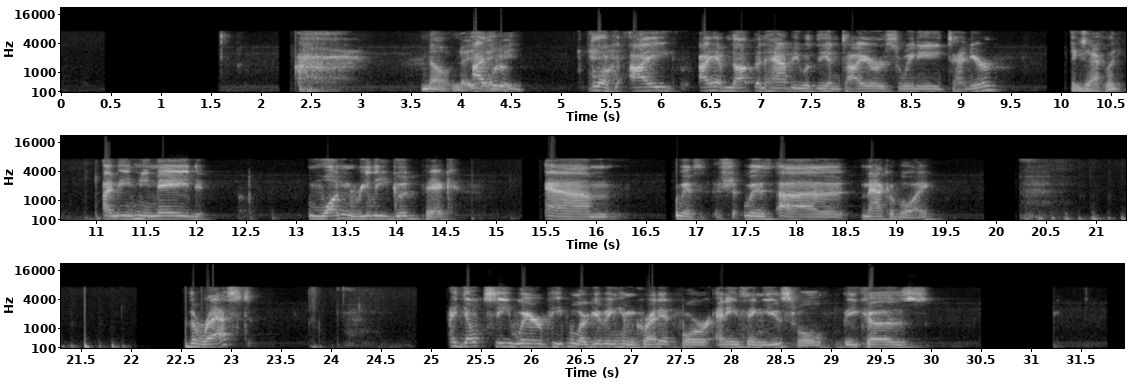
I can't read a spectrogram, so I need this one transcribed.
no, no. I would look. I I have not been happy with the entire Sweeney tenure. Exactly. I mean, he made one really good pick um, with with uh, McAvoy. The rest, I don't see where people are giving him credit for anything useful because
